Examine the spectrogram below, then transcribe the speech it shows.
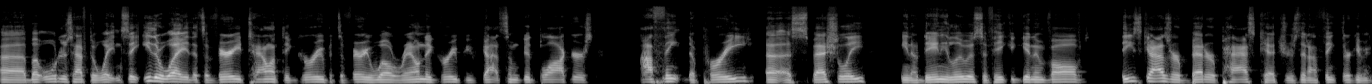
uh, but we'll just have to wait and see. Either way that's a very talented group. It's a very well-rounded group. You've got some good blockers. I think Dippre uh, especially you know danny lewis if he could get involved these guys are better pass catchers than i think they're given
